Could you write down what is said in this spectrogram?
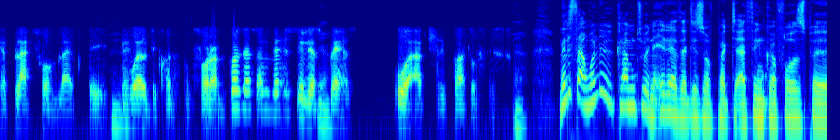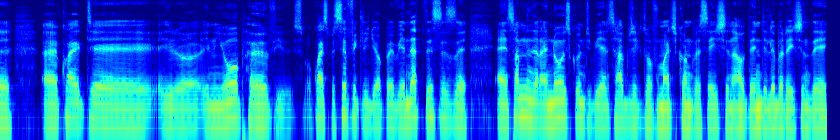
a, platform like the, mm. the, World Economic Forum, because there's some very serious yeah. players who are actually part of this. Yeah. Minister, I want to come to an area that is of, I think uh, falls per, uh, quite, uh, you know, in your purviews, quite specifically your purview, and that this is uh, uh, something that I know is going to be a subject of much conversation out there and deliberation there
